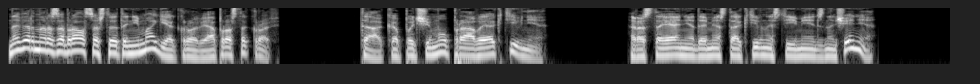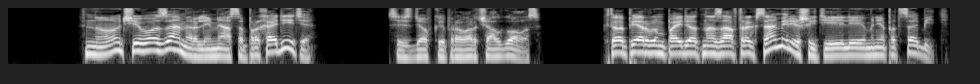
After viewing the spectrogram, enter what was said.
Наверное, разобрался, что это не магия крови, а просто кровь. Так, а почему правый активнее? Расстояние до места активности имеет значение? «Ну, чего замерли, мясо, проходите!» С издевкой проворчал голос. «Кто первым пойдет на завтрак, сами решите или мне подсобить?»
